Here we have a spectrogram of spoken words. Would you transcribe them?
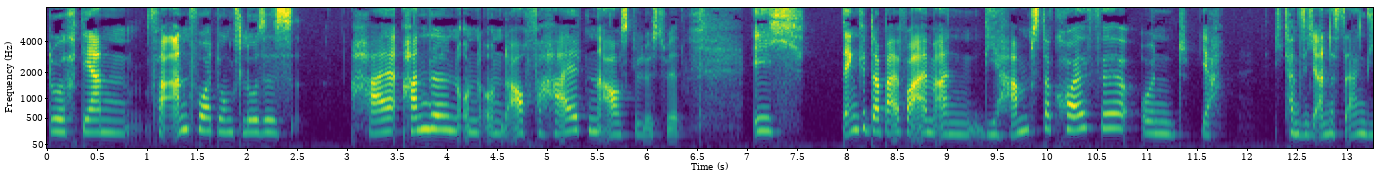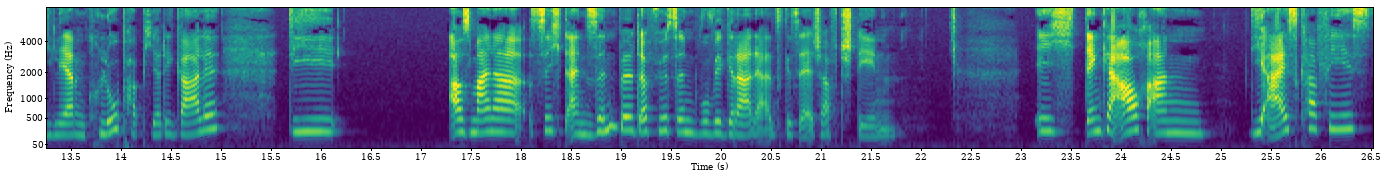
durch deren verantwortungsloses Handeln und, und auch Verhalten ausgelöst wird. Ich denke dabei vor allem an die Hamsterkäufe und ja, ich kann es nicht anders sagen, die leeren Klopapierregale, die aus meiner Sicht ein Sinnbild dafür sind, wo wir gerade als Gesellschaft stehen. Ich denke auch an die Eiscafés,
